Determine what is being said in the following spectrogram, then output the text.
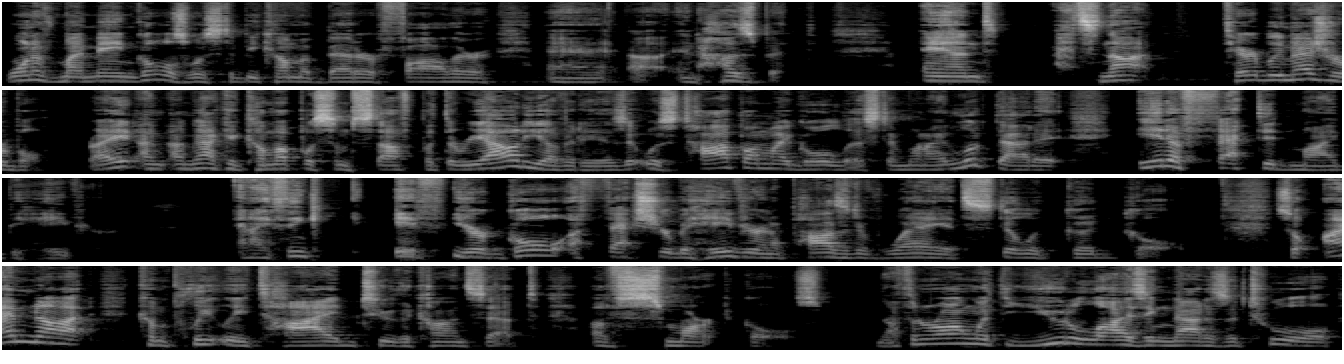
one of my main goals was to become a better father and, uh, and husband. And it's not terribly measurable right? I'm, I'm not going to come up with some stuff, but the reality of it is it was top on my goal list. And when I looked at it, it affected my behavior. And I think if your goal affects your behavior in a positive way, it's still a good goal. So I'm not completely tied to the concept of SMART goals. Nothing wrong with utilizing that as a tool,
